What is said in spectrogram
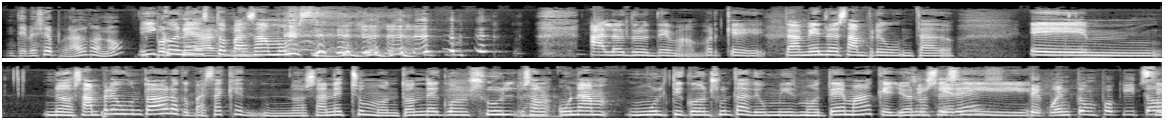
debe ser por algo, ¿no? Es Y con esto alguien- pasamos al otro tema, porque también nos han preguntado. Eh, nos han preguntado, lo que pasa es que nos han hecho un montón de consultas, son una multiconsulta de un mismo tema, que yo Si no sé quieres, si... te cuento un poquito. Sí,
